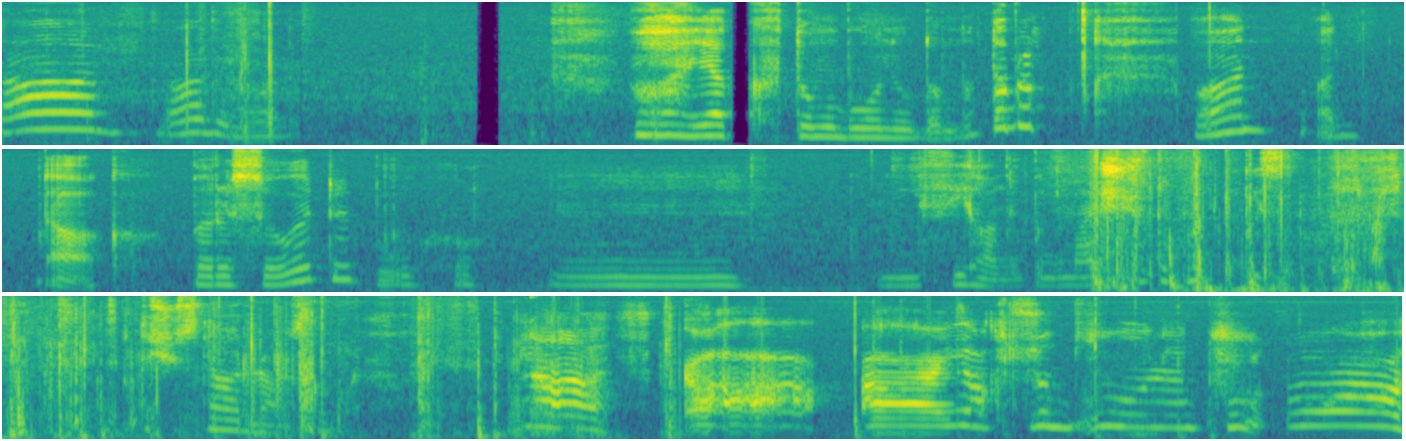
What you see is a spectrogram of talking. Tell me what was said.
Надо, надо, надо. Ой, як тому було неудобно. Добре. Ладно, ладно. Так, переселити. М, Ніфіга не розумію, що тут написано. Це щось на арабському. А, а, а, як це боляче. А,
